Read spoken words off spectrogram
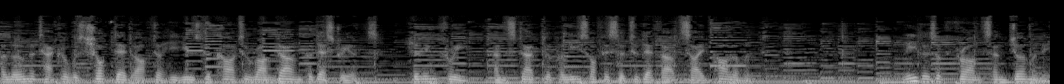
A lone attacker was shot dead after he used a car to run down pedestrians, killing three, and stabbed a police officer to death outside Parliament. Leaders of France and Germany,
